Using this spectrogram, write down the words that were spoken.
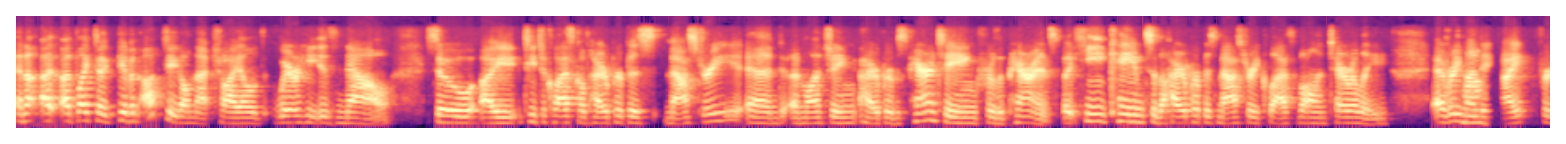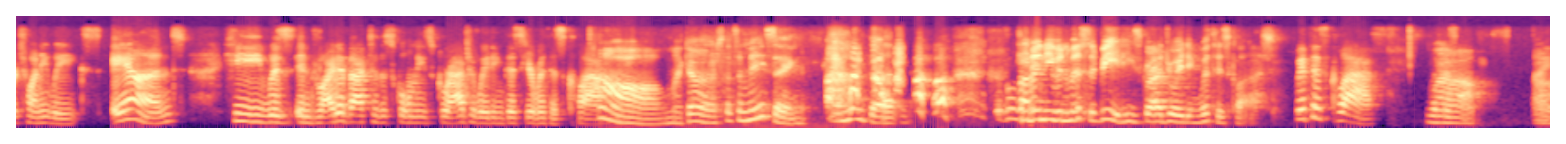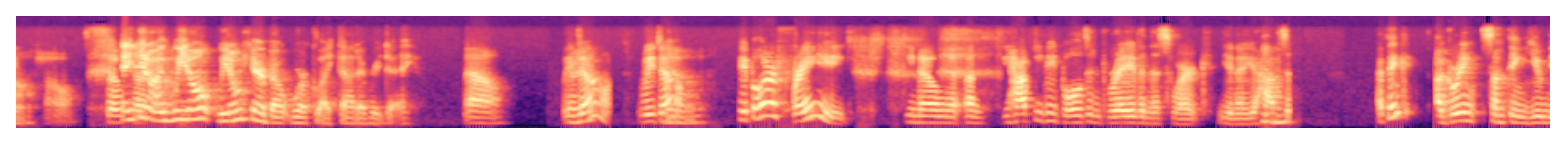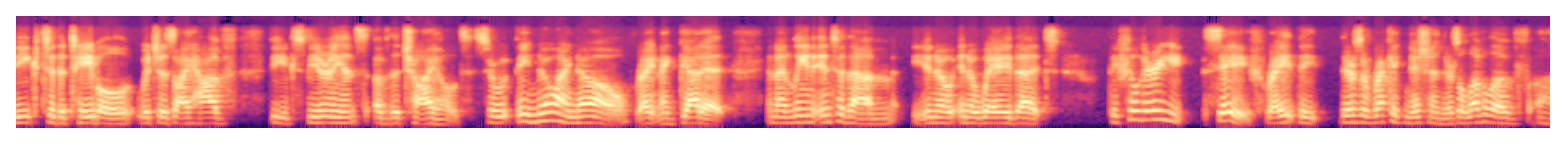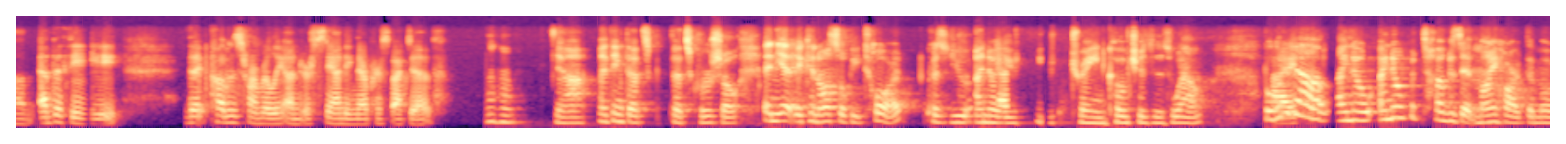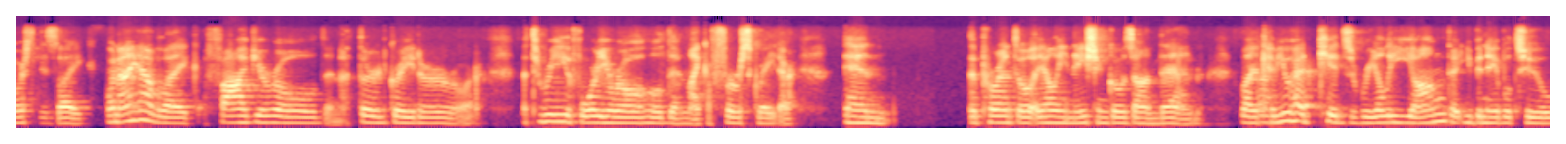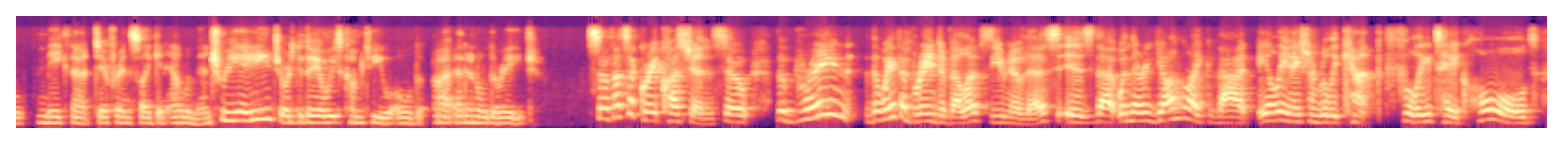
and I, would like to give an update on that child where he is now. So I teach a class called Higher Purpose Mastery, and I'm launching Higher Purpose Parenting for the parents. But he came to the Higher Purpose Mastery class voluntarily every wow. Monday night for 20 weeks. And he was invited back to the school and he's graduating this year with his class. Oh my gosh, that's amazing. I love that. he didn't even miss a beat. He's graduating with his class. With his class. Wow. I know. So and you know, we don't we don't hear about work like that every day. No, we right? don't. We don't. Yeah. People are afraid. You know, uh, you have to be bold and brave in this work. You know, you have mm-hmm. to. I think I bring something unique to the table, which is I have the experience of the child. So they know I know, right? And I get it. And I lean into them, you know, in a way that they feel very safe, right? They there's a recognition, there's a level of um, empathy that comes from really understanding their perspective. Mm-hmm. Yeah, I think that's that's crucial, and yet it can also be taught because you. I know yes. you, you train coaches as well. But what I, about I know I know what tugs at my heart the most is like when I have like a five year old and a third grader or a three or four year old and like a first grader and the parental alienation goes on then. Like, have you had kids really young that you've been able to make that difference, like in elementary age, or do they always come to you old uh, at an older age? So that's a great question. So the brain, the way the brain develops, you know this, is that when they're young like that, alienation really can't fully take hold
